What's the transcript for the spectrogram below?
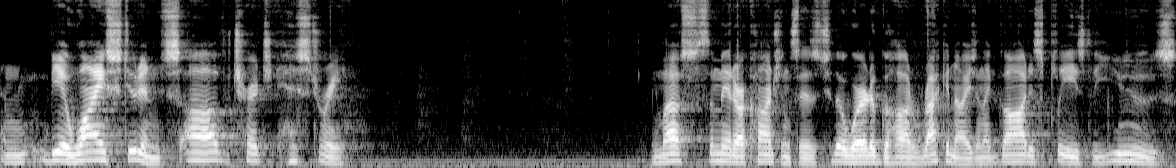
and be a wise student of church history. We must submit our consciences to the Word of God, recognizing that God is pleased to use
